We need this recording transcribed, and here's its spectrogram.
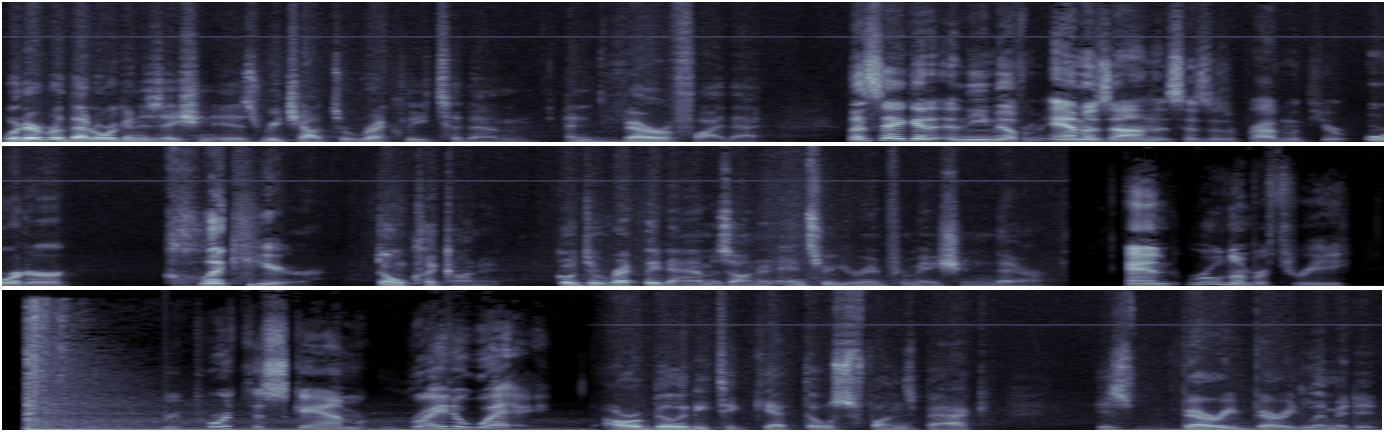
Whatever that organization is, reach out directly to them and verify that. Let's say I get an email from Amazon that says there's a problem with your order. Click here. Don't click on it. Go directly to Amazon and enter your information there. And rule number three report the scam right away. Our ability to get those funds back is very, very limited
